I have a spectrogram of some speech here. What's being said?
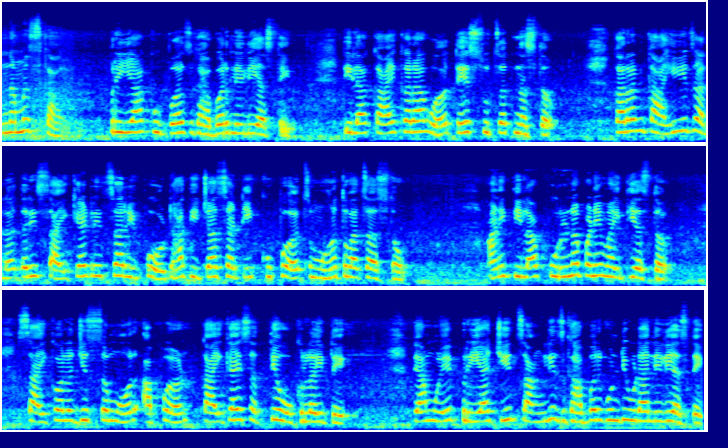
नमस्कार. प्रिया खूपच घाबरलेली असते. तिला काय करावं ते सुचत नसतं. कारण काहीही झालं तरी सायकॅट्रिस्टचा रिपोर्ट हा तिच्यासाठी खूपच महत्त्वाचा असतो. आणि तिला पूर्णपणे माहिती असतं. सायकॉलॉजिस्टसमोर आपण काय काय सत्य ओखलं येते त्यामुळे प्रियाची चांगलीच घाबरगुंडी उडालेली असते.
